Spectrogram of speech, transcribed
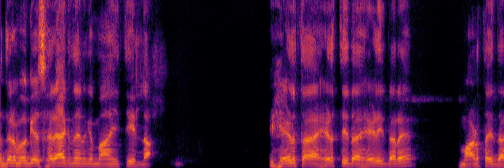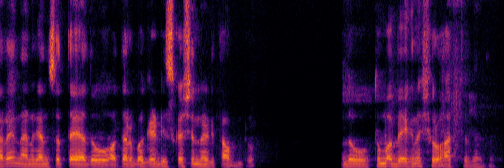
ಅದರ ಬಗ್ಗೆ ಸರಿಯಾಗಿ ನನಗೆ ಮಾಹಿತಿ ಇಲ್ಲ. ಹೇಳ್ತಾ ಹೇಳ್ತಿದ್ದ ಹೇಳಿದ್ದಾರೆ. ಮಾಡ್ತಾ ಇದ್ದಾರೆ. ನನಗನ್ಸುತ್ತೆ ಅದು ಅದರ ಬಗ್ಗೆ ಡಿಸ್ಕಷನ್ ನಡೀತಾ ಉಂಟು. ಅದು ತುಂಬ ಬೇಗನೆ ಶುರು ಆಗ್ತದೆ ಅದು.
